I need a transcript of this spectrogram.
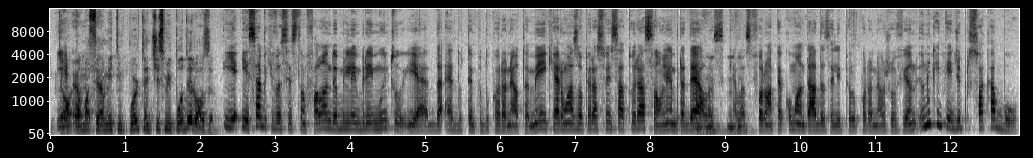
Então, e, é uma ferramenta importantíssima e poderosa. E, e sabe o que vocês estão falando? Eu me lembrei muito, e é, da, é, do tempo do coronel também, que eram as operações saturação, lembra delas? Uhum, que uhum. elas foram até comandadas ali pelo coronel Joviano. Eu nunca entendi porque isso acabou.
